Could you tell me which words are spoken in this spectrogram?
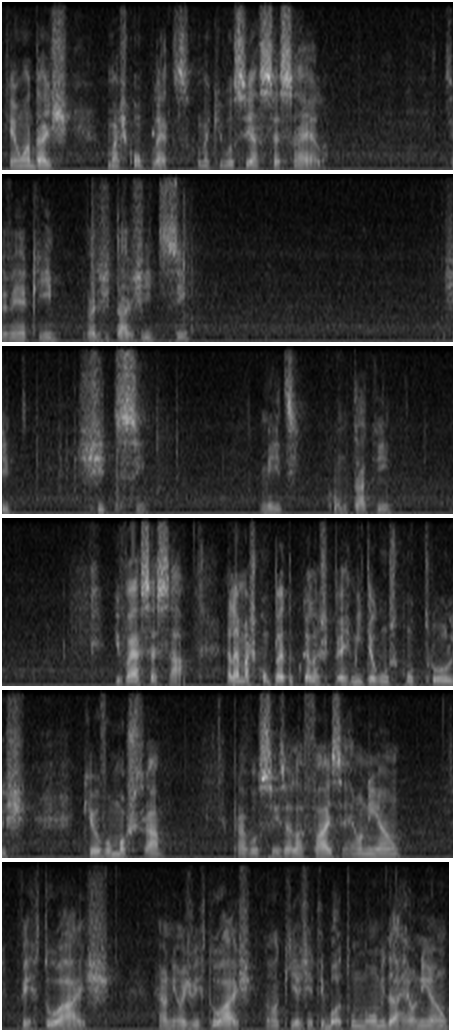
que é uma das mais completas. Como é que você acessa ela? Você vem aqui, vai digitar Jitsi, Jitsi Meet, como está aqui, e vai acessar. Ela é mais completa porque ela permite alguns controles que eu vou mostrar para vocês. Ela faz reunião virtuais, reuniões virtuais. Então aqui a gente bota o nome da reunião,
